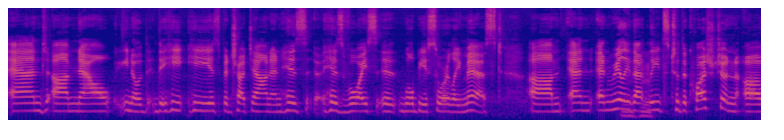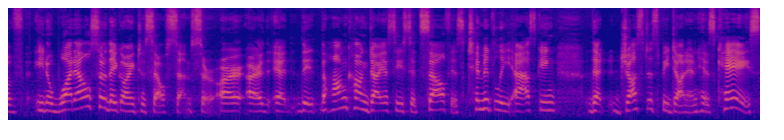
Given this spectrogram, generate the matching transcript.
and um, now you know th- th- he he has been shut down, and his his voice is, will be sorely missed. Um, and and really that leads to the question of you know what else are they going to self-censor? Are are uh, the the Hong Kong diocese itself is timidly asking that justice be done in his case,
